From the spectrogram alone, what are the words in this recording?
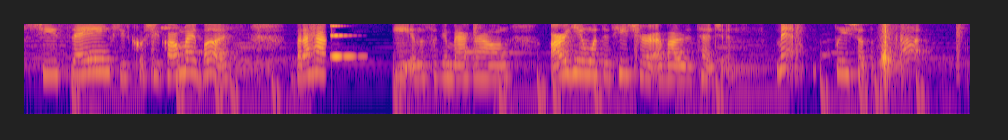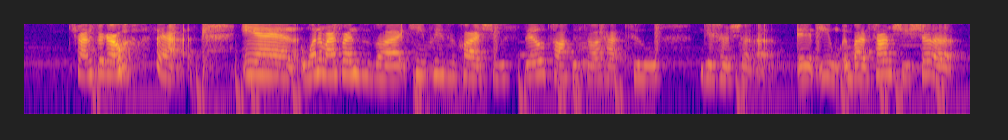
she's saying she's she called my bus, but I have in the fucking background arguing with the teacher about a detention. Man, please shut the fuck up. Trying to figure out what I have. And one of my friends was like, can you please be quiet? She was still talking, so I had to get her to shut up. And, even, and by the time she shut up,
